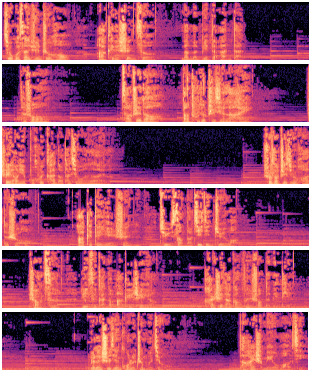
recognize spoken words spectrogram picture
酒过三巡之后，阿 K 的神色慢慢变得黯淡。他说：“早知道当初就直接拉黑，这样也不会看到他秀恩爱了。”说到这句话的时候。阿 K 的眼神沮丧到接近绝望。上次栗子看到阿 K 这样，还是他刚分手的那天。原来时间过了这么久，他还是没有忘记。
